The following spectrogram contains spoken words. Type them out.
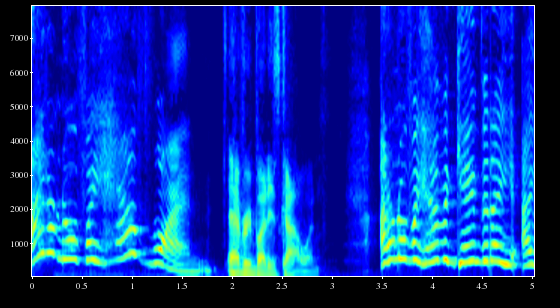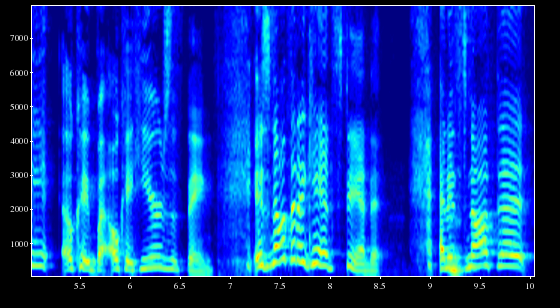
I don't know if I have one. Everybody's got one. I don't know if I have a game that I I okay, but okay, here's the thing. It's not that I can't stand it. And it's not that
